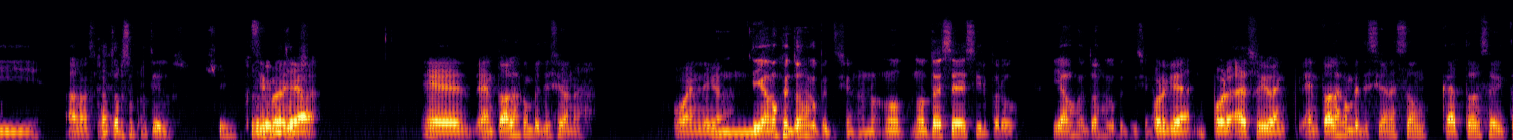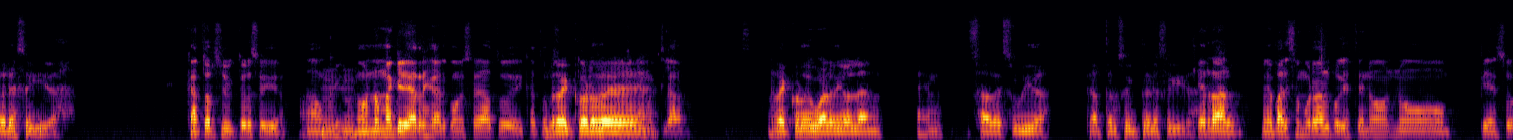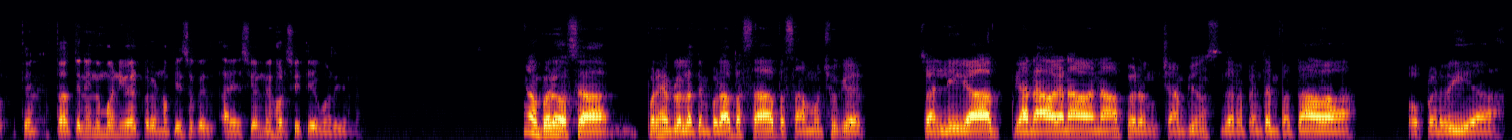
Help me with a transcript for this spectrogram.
Ah, no, sí. 14 partidos. Sí, creo Sí, que pero 14. ya eh, en todas las competiciones o en liga. Mm, digamos que en todas las competiciones. No, no, no te sé decir, pero digamos que en todas las competiciones. Porque por eso iba, en, en todas las competiciones son 14 victorias seguidas. 14 victorias seguidas. Ah, ok. No, no me quería arriesgar con ese dato de 14 Récord no de- claro. Récord Guardiola en, en- o sea, de su vida. 14 victorias seguidas. Qué raro. Me parece muy raro porque este no, no pienso, ten- está teniendo un buen nivel, pero no pienso que haya sido el mejor City de Guardiola. No, pero, o sea, por ejemplo, la temporada pasada pasaba mucho que, o sea, en Liga ganaba, ganaba, ganaba, pero en Champions de repente empataba o perdía.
